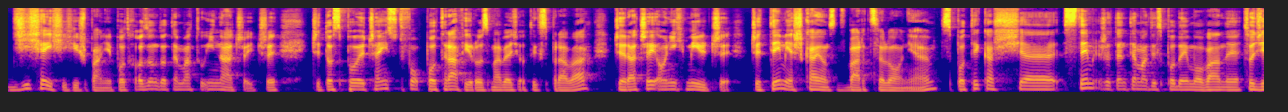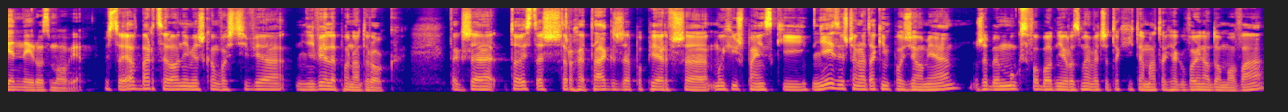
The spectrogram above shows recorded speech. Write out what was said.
dzisiejsi Hiszpanie podchodzą do tematu inaczej? Czy, czy to społeczeństwo potrafi rozmawiać o tych sprawach, czy raczej o nich milczy? Czy ty mieszkając w Barcelonie spotykasz się z tym, że ten temat jest podejmowany w codziennej rozmowie? Wiesz co, ja w Barcelonie mieszkam właściwie niewiele ponad rok. Także to jest też trochę tak, że po pierwsze, mój hiszpański nie jest jeszcze na takim poziomie, żebym mógł swobodnie rozmawiać o takich tematach jak wojna domowa,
